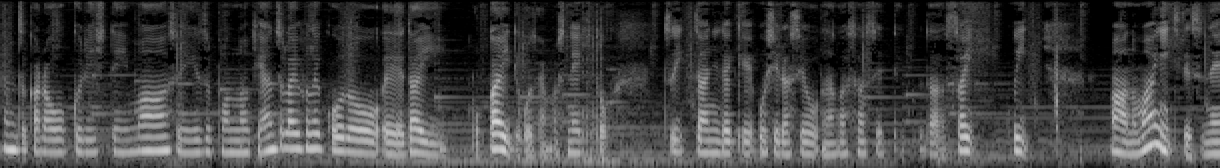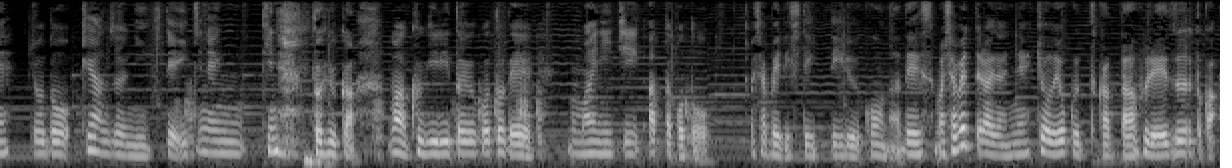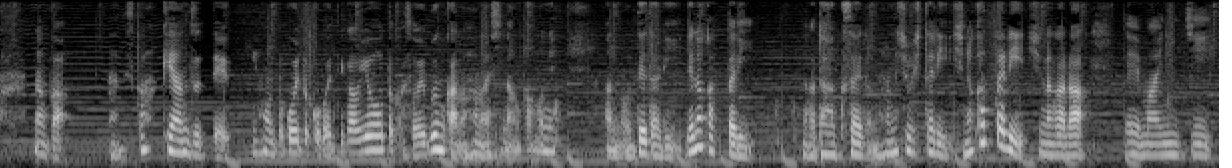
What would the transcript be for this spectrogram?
キャンズからお送りしています。ゆずぽんのキャンズライフレコード、えー第6回でございますね。ちょっと、ツイッターにだけお知らせを流させてください。ほい。まあ、あの、毎日ですね、ちょうどケアンズに来て1年記念というか、まあ、区切りということで、毎日あったことをおしゃべりしていっているコーナーです。まあ、喋ってる間にね、今日よく使ったフレーズとか、なんか、なんですか？ケアンズって日本とこういうとこが違うよとかそういう文化の話なんかもね、あの、出たり、出なかったり、なんかダークサイドの話をしたりしなかったりしながら、えー毎日、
